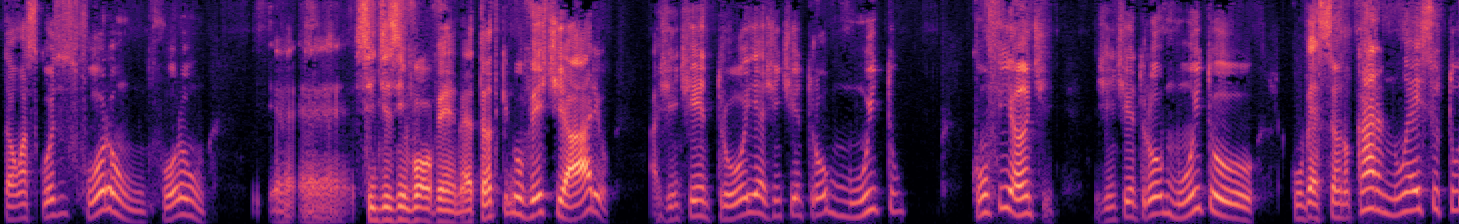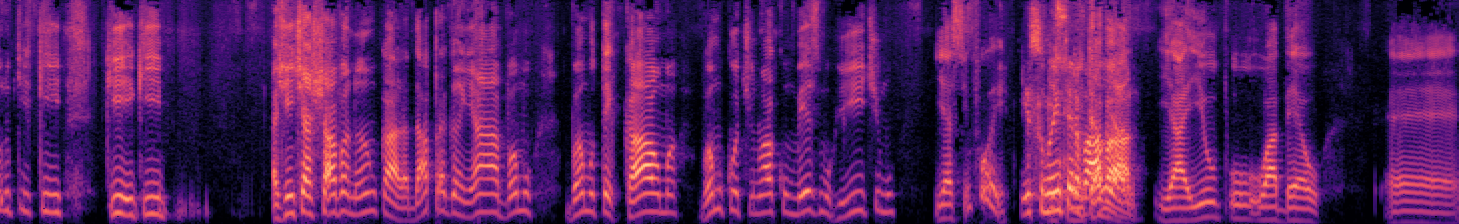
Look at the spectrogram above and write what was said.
Então as coisas foram foram é, é, se desenvolvendo. É tanto que no vestiário a gente entrou e a gente entrou muito confiante. A gente entrou muito conversando. Cara, não é isso tudo que, que, que, que a gente achava, não, cara. Dá para ganhar, vamos, vamos ter calma, vamos continuar com o mesmo ritmo. E assim foi. Isso no, isso intervalo, no intervalo. E aí o, o, o Abel é,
